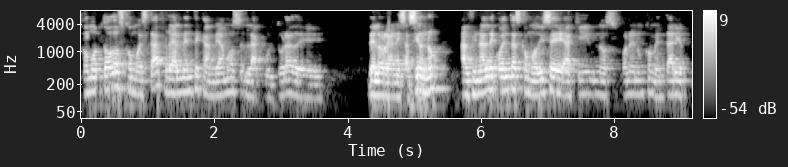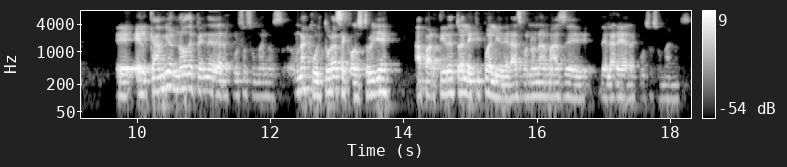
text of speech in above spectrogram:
como todos como staff realmente cambiamos la cultura de, de la organización, ¿no? Al final de cuentas, como dice aquí, nos ponen un comentario, eh, el cambio no depende de recursos humanos. Una cultura se construye a partir de todo el equipo de liderazgo, no nada más de, del área de recursos humanos.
